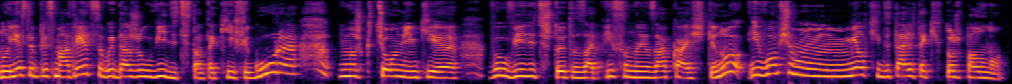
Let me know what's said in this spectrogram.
Но если присмотреться, вы даже увидите там такие фигуры, немножко темненькие, вы увидите, что это записанные заказчики. Ну и, в общем, мелких деталей таких тоже полно.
